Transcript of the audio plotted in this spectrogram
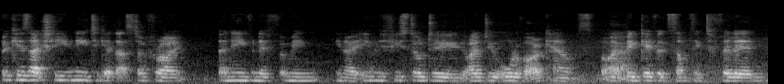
because actually you need to get that stuff right. And even if, I mean, you know, even if you still do, I do all of our accounts, but Yeah. I've been given something to fill in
